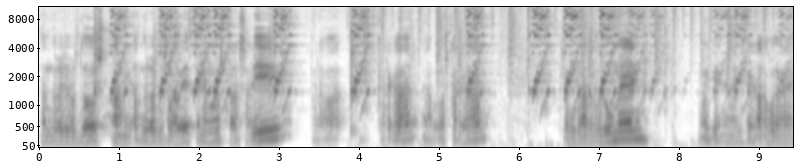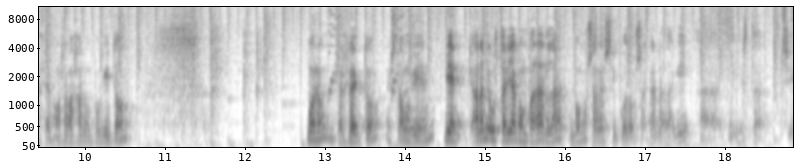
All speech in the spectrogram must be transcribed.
Dándole los dos, ah, mira, dándole los dos a la vez tenemos para salir, para cargar, ah, podemos cargar, regular volumen. Muy bien, algo de agradecer, vamos a bajar un poquito. Bueno, perfecto, está muy bien. Bien, ahora me gustaría compararla. Vamos a ver si puedo sacarla de aquí. Aquí está, sí.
